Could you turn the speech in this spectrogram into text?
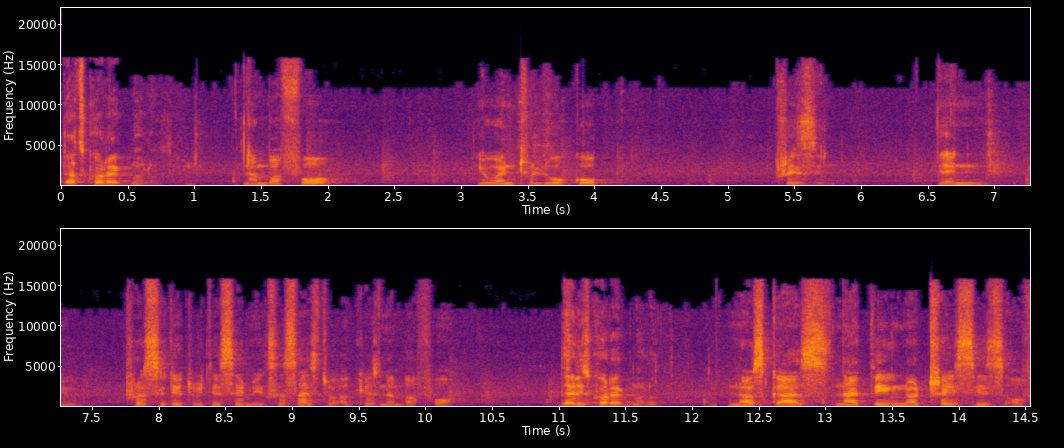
That's correct, my. Number four, you went to Leeuwkop prison. Then you proceeded with the same exercise to accuse number four. That is correct, my. No scars, nothing, no traces of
